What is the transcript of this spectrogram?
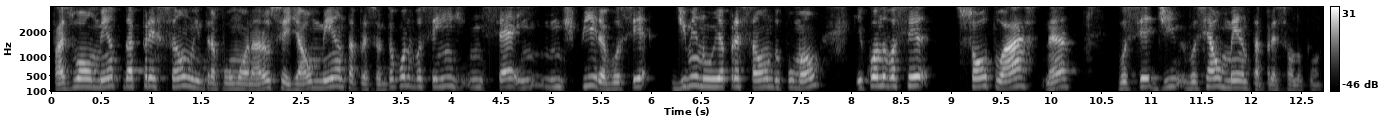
faz o aumento da pressão intrapulmonar, ou seja, aumenta a pressão. Então, quando você inspira, você diminui a pressão do pulmão e quando você solta o ar, né, você, você aumenta a pressão do pulmão.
